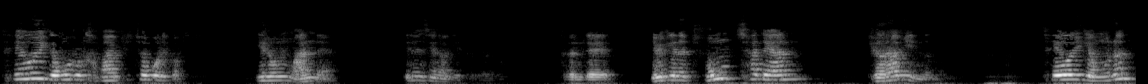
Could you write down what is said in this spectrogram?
새우의 경우를 가만히 비춰보니까 이런 맞네. 이런 생각이 들어요. 그런데 여기는 중차대한 결함이 있는 겁니다. 새우의 경우는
